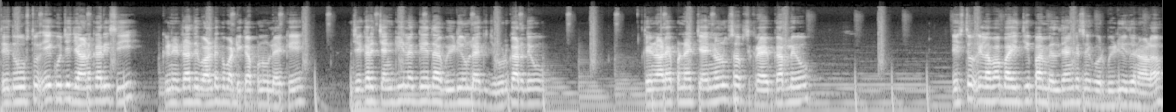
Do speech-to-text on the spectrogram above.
ਤੇ ਦੋਸਤੋ ਇਹ ਕੁਝ ਜਾਣਕਾਰੀ ਸੀ ਕੈਨੇਡਾ ਦੇ ਵਰਲਡ ਕਬੱਡੀ ਕੱਪ ਨੂੰ ਲੈ ਕੇ। ਜੇਕਰ ਚੰਗੀ ਲੱਗੇ ਤਾਂ ਵੀਡੀਓ ਨੂੰ ਲਾਈਕ ਜ਼ਰੂਰ ਕਰ ਦਿਓ। ਤੇ ਨਾਲੇ ਆਪਣੇ ਚੈਨਲ ਨੂੰ ਸਬਸਕ੍ਰਾਈਬ ਕਰ ਲਿਓ। ਇਸ ਤੋਂ ਇਲਾਵਾ ਬਾਈ ਜੀ ਆਪਾਂ ਮਿਲਦੇ ਹਾਂ ਕਿਸੇ ਹੋਰ ਵੀਡੀਓ ਦੇ ਨਾਲ।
